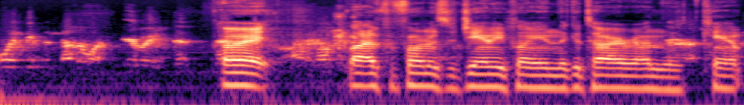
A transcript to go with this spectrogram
Wait, there's another one. Here, wait. This, All right. Live performance of Jamie playing the guitar around the camp.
